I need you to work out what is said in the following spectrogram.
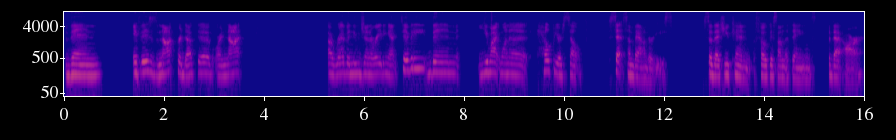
then if it is not productive or not a revenue generating activity, then you might want to help yourself set some boundaries so that you can focus on the things that are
